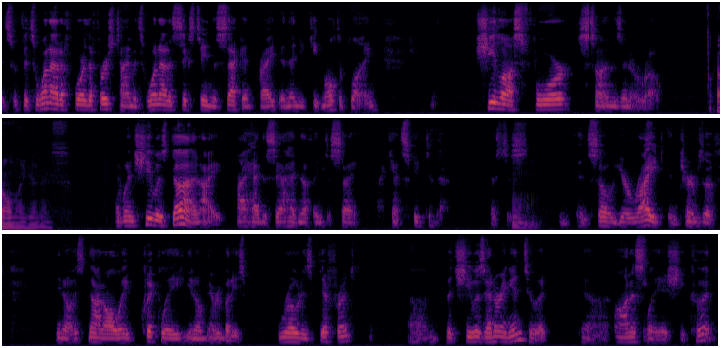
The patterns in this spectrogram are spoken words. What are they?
It's, if it's one out of four the first time, it's one out of 16 the second, right? And then you keep multiplying. She lost four sons in a row. Oh my goodness. And when she was done, I, I had to say, I had nothing to say. I can't speak to that. That's just, mm. and so you're right in terms of, you know, it's not always quickly, you know, everybody's road is different. Um, but she was entering into it uh, honestly as she could.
